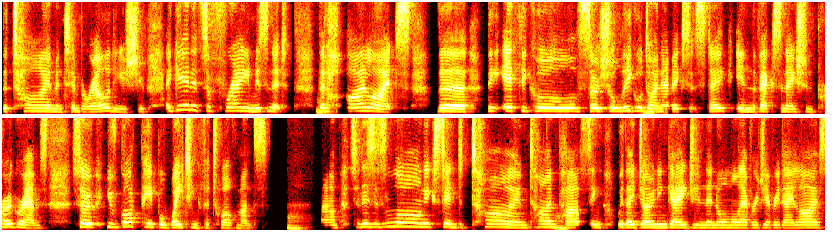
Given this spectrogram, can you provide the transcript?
the time and temporality issue again it's a frame isn't it that mm. highlights the the ethical social legal mm. dynamics at stake in the vaccination programs so you've got people waiting for 12 months mm. um, so there's this long extended time time mm. passing where they don't engage in their normal average everyday lives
